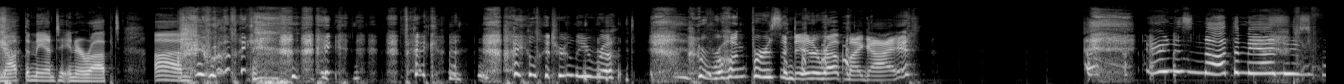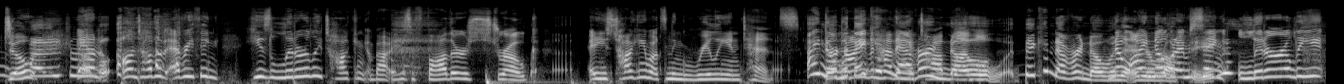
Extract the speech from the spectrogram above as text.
not the man to interrupt. Um, Bekah, I literally wrote wrong person to interrupt my guy. Aaron is not the man who's don't. and on top of everything he's literally talking about his father's stroke and he's talking about something really intense I know, they're but not they even can having never a top know. level They can never know when no i know but i'm saying literally of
